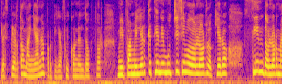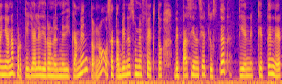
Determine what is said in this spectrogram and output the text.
despierto mañana porque ya fui con el doctor. Mi familiar que tiene muchísimo dolor, lo quiero sin dolor mañana porque ya le dieron el medicamento, ¿no? O sea, también es un efecto de paciencia que usted tiene que tener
